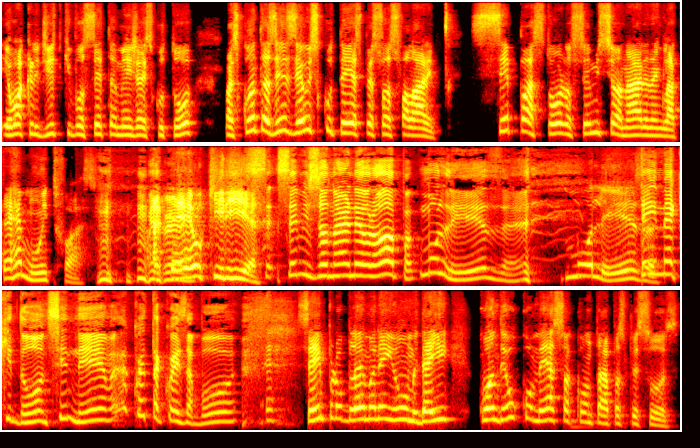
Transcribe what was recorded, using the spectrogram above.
eu acredito que você também já escutou, mas quantas vezes eu escutei as pessoas falarem: ser pastor ou ser missionário na Inglaterra é muito fácil. é Até eu queria. Ser missionário na Europa, moleza. Moleza. Tem McDonald's, cinema, é quanta coisa boa. É, sem problema nenhum. E daí, quando eu começo a contar para as pessoas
